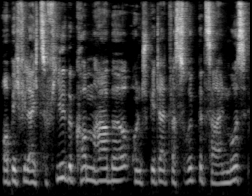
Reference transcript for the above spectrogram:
ob ich vielleicht zu viel bekommen habe und später etwas zurückbezahlen muss.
